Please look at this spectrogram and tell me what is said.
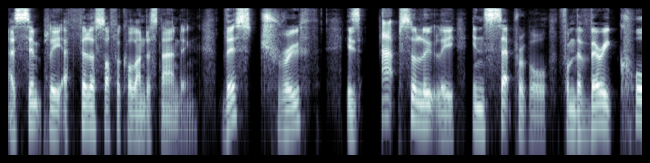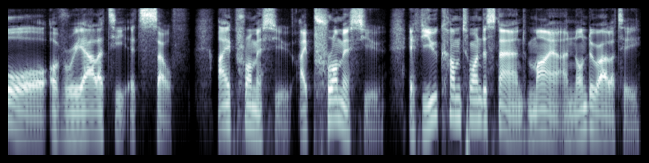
as simply a philosophical understanding. This truth is absolutely inseparable from the very core of reality itself. I promise you, I promise you, if you come to understand Maya and non duality,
